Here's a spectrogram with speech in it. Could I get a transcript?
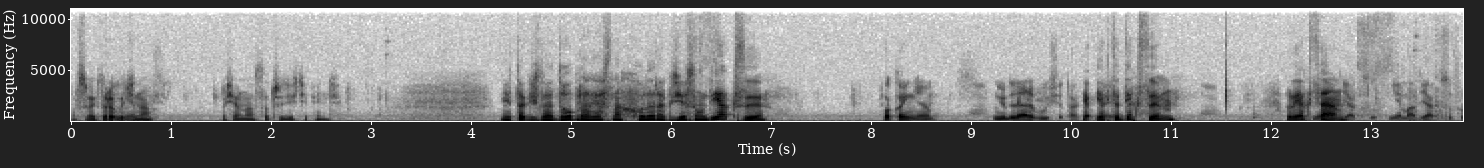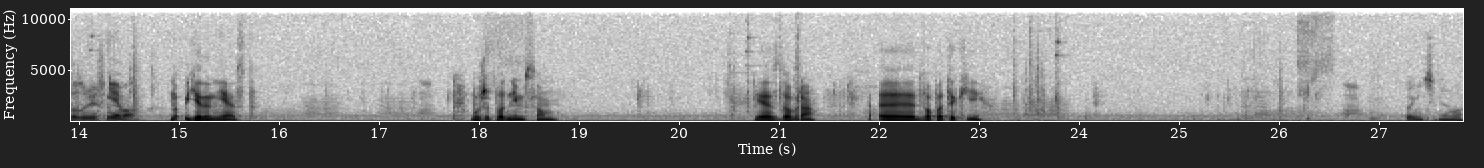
A w sumie która godzina? myśl. 18.35. Nie tak źle. Dobra, jasna cholera, gdzie są diaksy? Spokojnie. Nie denerwuj się tak. Ja, ja okej? chcę diaksy. Ale ja Nie ma diaksów, nie ma diaksów, rozumiesz? Nie ma. No, jeden jest. Może pod nim są. Jest, dobra. E, dwa patyki. To nic nie ma.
